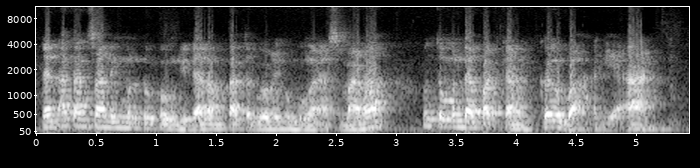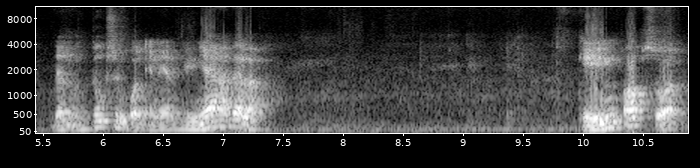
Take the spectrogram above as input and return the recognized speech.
dan akan saling mendukung di dalam kategori hubungan asmara untuk mendapatkan kebahagiaan. Dan untuk support energinya adalah King of Swords.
